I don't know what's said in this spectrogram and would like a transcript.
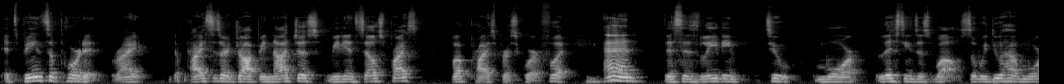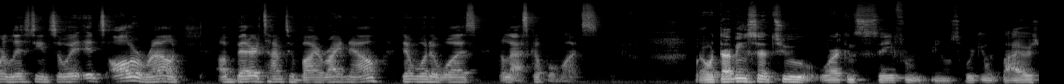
it's being supported, right? The prices are dropping, not just median sales price, but price per square foot. And this is leading to more listings as well. So we do have more listings. So it's all around a better time to buy right now than what it was the last couple months. But with that being said, too, what I can say from you know working with buyers,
